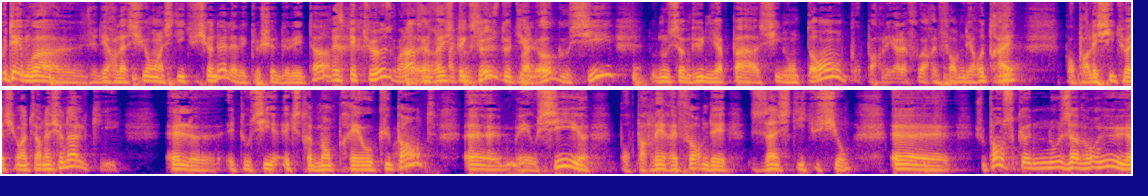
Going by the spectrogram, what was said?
Écoutez, moi, euh, j'ai des relations institutionnelles avec le chef de l'État. Respectueuses, voilà. Euh, respectueuses, de dialogue aussi. Nous nous sommes vus il n'y a pas si longtemps pour parler à la fois réforme des retraites, pour parler situation internationale qui, elle, euh, est aussi extrêmement préoccupante, euh, mais aussi euh, pour parler réforme des institutions. Euh, je pense que nous avons eu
